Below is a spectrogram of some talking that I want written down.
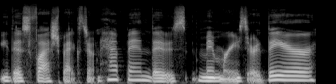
right. those flashbacks don't happen, those memories are there.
